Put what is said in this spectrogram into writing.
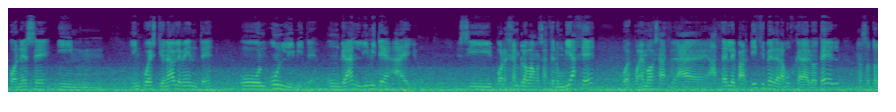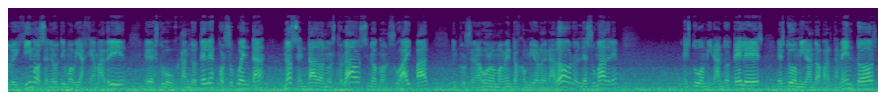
ponerse incuestionablemente un, un límite, un gran límite a ello. Si, por ejemplo, vamos a hacer un viaje, pues podemos hacerle partícipe de la búsqueda del hotel. Nosotros lo hicimos en el último viaje a Madrid. Él estuvo buscando hoteles por su cuenta, no sentado a nuestro lado, sino con su iPad, incluso en algunos momentos con mi ordenador el de su madre. Estuvo mirando hoteles, estuvo mirando apartamentos,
